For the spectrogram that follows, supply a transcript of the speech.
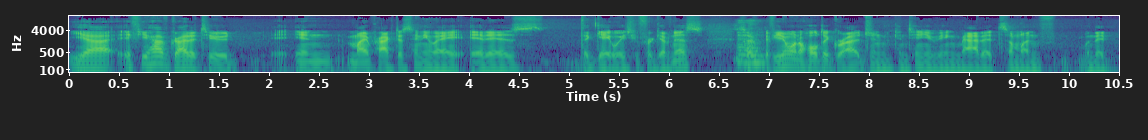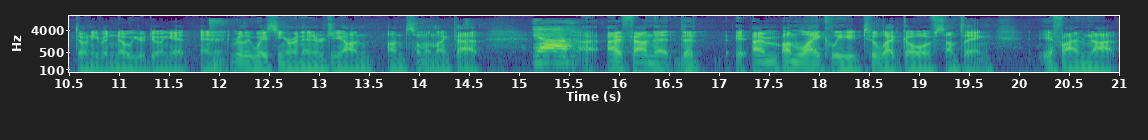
Yeah, if you have gratitude, in my practice anyway, it is the gateway to forgiveness. So mm-hmm. if you don't want to hold a grudge and continue being mad at someone f- when they don't even know you're doing it, and really wasting your own energy on on someone like that, yeah, I, have found that that I'm unlikely to let go of something if I'm not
